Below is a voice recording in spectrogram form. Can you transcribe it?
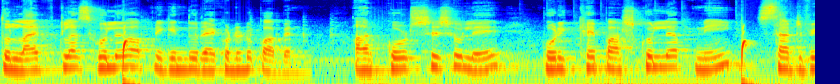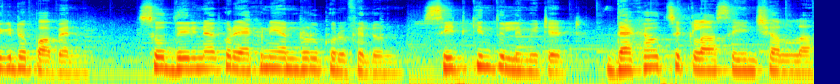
তো লাইভ ক্লাস হলেও আপনি কিন্তু রেকর্ডেডও পাবেন। আর কোর্স শেষ হলে পরীক্ষায় পাশ করলে আপনি সার্টিফিকেটও পাবেন। সো দেরি না করে এখনই এনরোল করে ফেলুন। সিট কিন্তু লিমিটেড দেখা হচ্ছে ক্লাসে ইনশাল্লাহ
